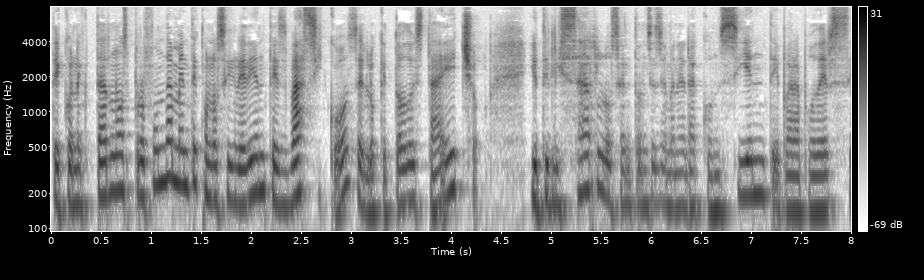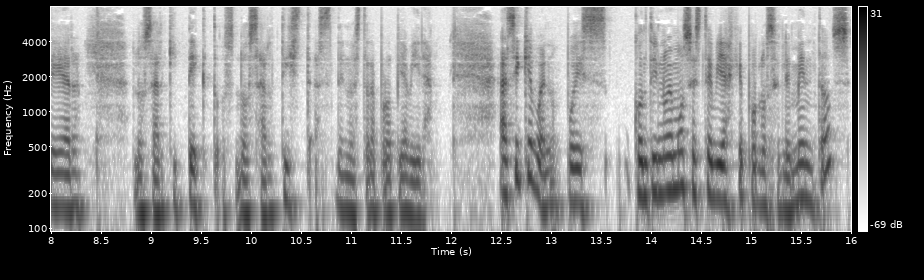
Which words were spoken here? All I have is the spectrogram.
de conectarnos profundamente con los ingredientes básicos de lo que todo está hecho y utilizarlos entonces de manera consciente para poder ser los arquitectos, los artistas de nuestra propia vida. Así que bueno, pues continuemos este viaje por los elementos,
